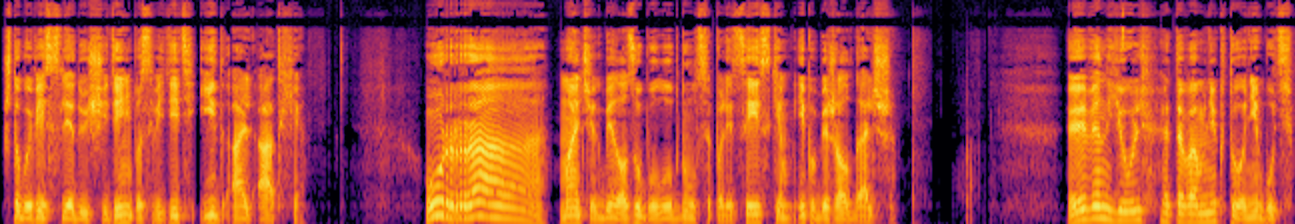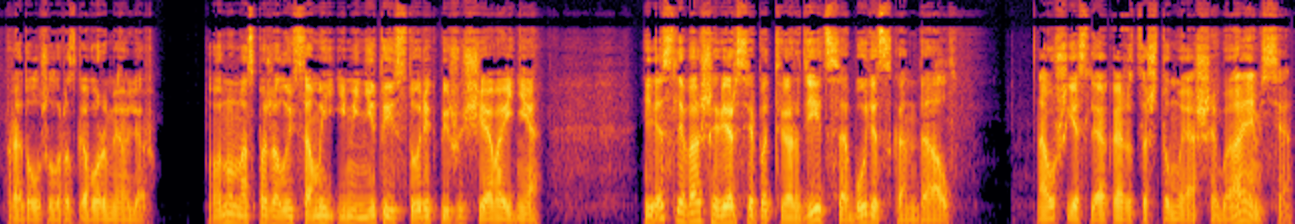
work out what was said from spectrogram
чтобы весь следующий день посвятить Ид аль-Адхе. «Ура!» Мальчик белозубо улыбнулся полицейским и побежал дальше. «Эвен Юль, это вам не кто-нибудь», — продолжил разговор Мюллер. Он у нас, пожалуй, самый именитый историк, пишущий о войне. Если ваша версия подтвердится, будет скандал. А уж если окажется, что мы ошибаемся,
